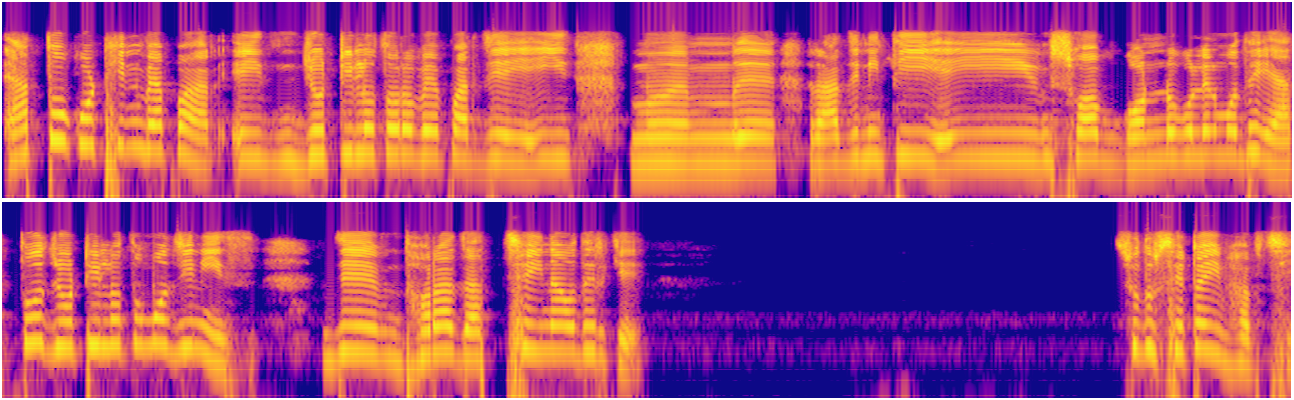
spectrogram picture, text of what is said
এত কঠিন ব্যাপার, এই জটিলতর ব্যাপার যে এই রাজনীতি, এই সব গন্ডগোলের মধ্যে এত জটিলতম জিনিস যে ধরা যাচ্ছেই না ওদেরকে। শুধু সেটাই ভাবছি।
